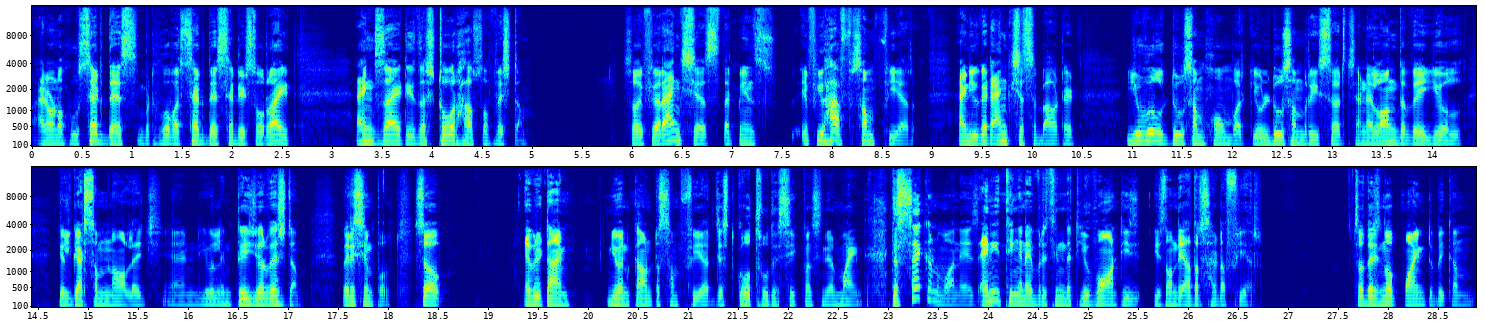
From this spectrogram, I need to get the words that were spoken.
I don't know who said this, but whoever said this said it so right. Anxiety is the storehouse of wisdom. So if you're anxious, that means if you have some fear and you get anxious about it, you will do some homework, you will do some research, and along the way you'll you'll get some knowledge and you will increase your wisdom. Very simple. So every time you encounter some fear, just go through the sequence in your mind. The second one is anything and everything that you want is, is on the other side of fear. So there is no point to become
